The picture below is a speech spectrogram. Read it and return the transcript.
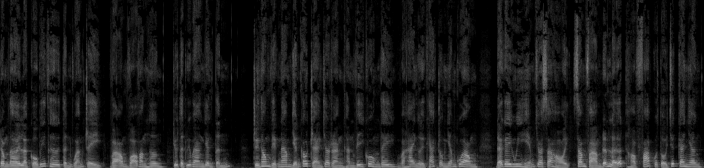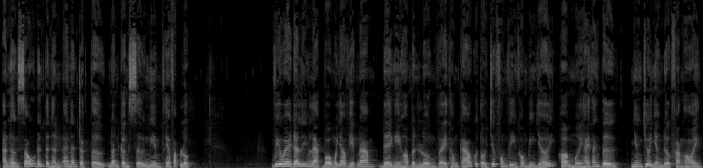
đồng thời là cựu bí thư tỉnh Quảng Trị và ông Võ Văn Hưng, Chủ tịch Ủy ban dân tỉnh. Truyền thông Việt Nam dẫn cáo trạng cho rằng hành vi của ông Thi và hai người khác trong nhóm của ông đã gây nguy hiểm cho xã hội, xâm phạm đến lợi ích hợp pháp của tổ chức cá nhân, ảnh hưởng xấu đến tình hình an ninh trật tự nên cần xử nghiêm theo pháp luật. VOA đã liên lạc Bộ Ngoại giao Việt Nam đề nghị họ bình luận về thông cáo của Tổ chức Phóng viên Không Biên Giới hôm 12 tháng 4, nhưng chưa nhận được phản hồi.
